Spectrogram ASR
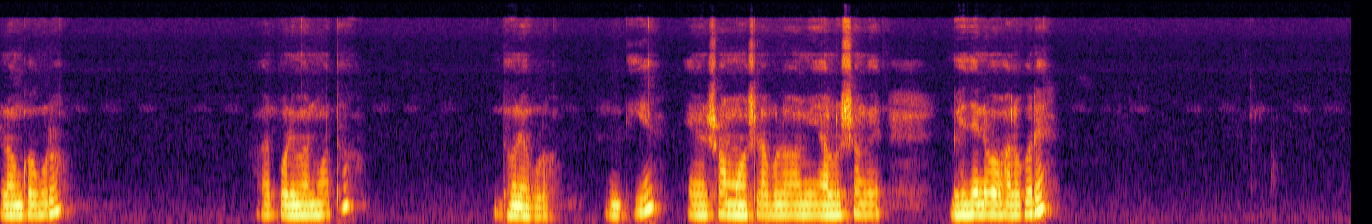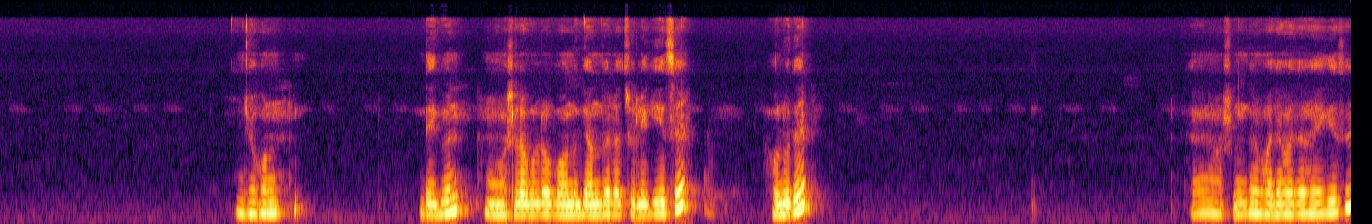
লঙ্কা গুঁড়ো আর পরিমাণ মতো ধনে গুঁড়ো দিয়ে এবার সব মশলাগুলো আমি আলুর সঙ্গে ভেজে নেব ভালো করে। যখন দেখবেন মশলাগুলোর গন্ধ গন্ধটা চলে গিয়েছে হলুদের। সুন্দর ভাজা ভাজা হয়ে গেছে।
